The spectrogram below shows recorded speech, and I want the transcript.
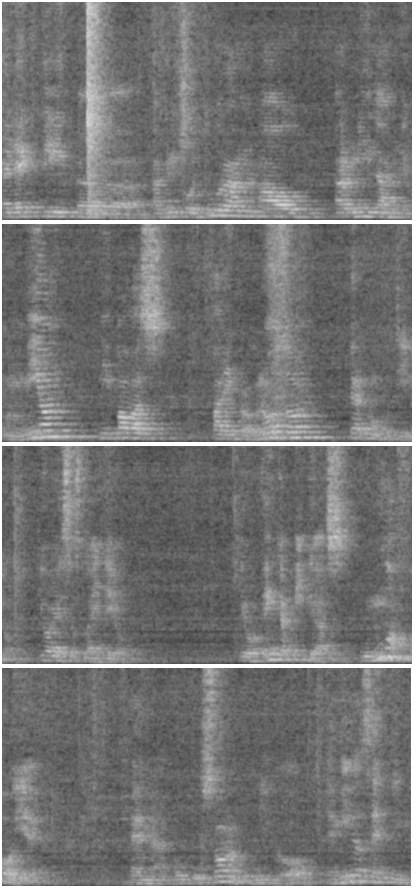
elekti uh, agrikulturan aŭ armilan ekonomion, ni povas fari prognozon per computilo. Tio estas la ideo. Tio encapigas unua foje en usona publico en 1995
